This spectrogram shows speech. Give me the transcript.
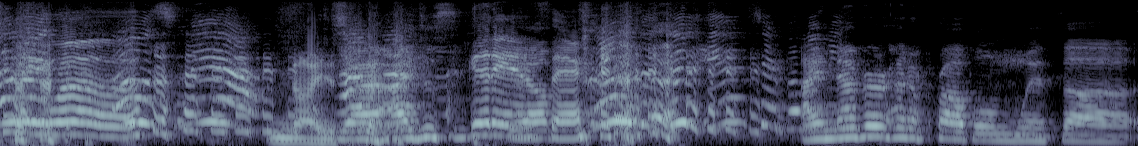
I'm Like, like, whoa. Oh snap! Nice. Yeah, I just Good Yep. answer. That was a good answer, but I I never had a problem with uh,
